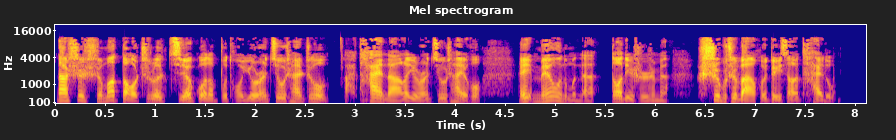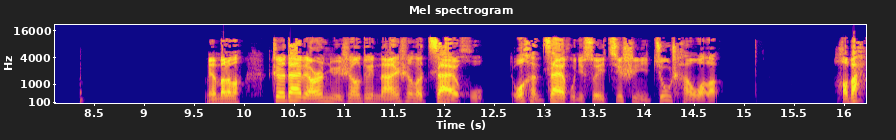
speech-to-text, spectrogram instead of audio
那是什么导致了结果的不同？有人纠缠之后啊太难了，有人纠缠以后，哎没有那么难。到底是什么呀？是不是挽回对象的态度？明白了吗？这代表着女生对男生的在乎。我很在乎你，所以即使你纠缠我了，好吧，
